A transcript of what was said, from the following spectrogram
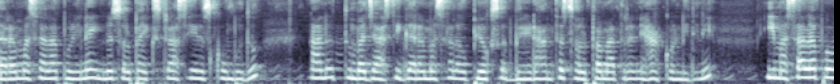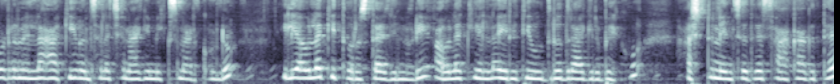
ಗರಂ ಮಸಾಲ ಪುಡಿನ ಇನ್ನೂ ಸ್ವಲ್ಪ ಎಕ್ಸ್ಟ್ರಾ ಸೇರಿಸ್ಕೊಬೋದು. ನಾನು ತುಂಬ ಜಾಸ್ತಿ ಗರಂ ಮಸಾಲ ಉಪಯೋಗಿಸೋದು ಬೇಡ ಅಂತ ಸ್ವಲ್ಪ ಮಾತ್ರನೇ ಹಾಕ್ಕೊಂಡಿದ್ದೀನಿ ಈ ಮಸಾಲ ಪೌಡ್ರನ್ನೆಲ್ಲ ಹಾಕಿ ಒಂದು ಸಲ ಚೆನ್ನಾಗಿ ಮಿಕ್ಸ್ ಮಾಡಿಕೊಂಡು, ಇಲ್ಲಿ ಅವಲಕ್ಕಿ ತೋರಿಸ್ತಾ ಇದ್ದೀನಿ ನೋಡಿ, ಅವಲಕ್ಕಿ ಎಲ್ಲ ಈ ರೀತಿ ಉದುರುದ್ರಾಗಿರಬೇಕು. ಅಷ್ಟು ನೆನೆಸಿದ್ರೆ ಸಾಕಾಗುತ್ತೆ.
